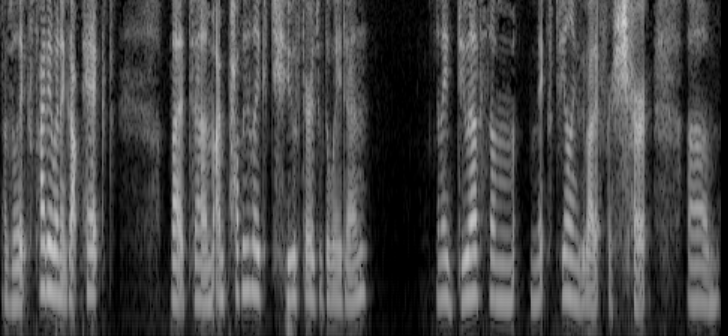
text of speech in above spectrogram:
I was really excited when it got picked. But um, I'm probably like two thirds of the way done. And I do have some mixed feelings about it for sure. Um,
